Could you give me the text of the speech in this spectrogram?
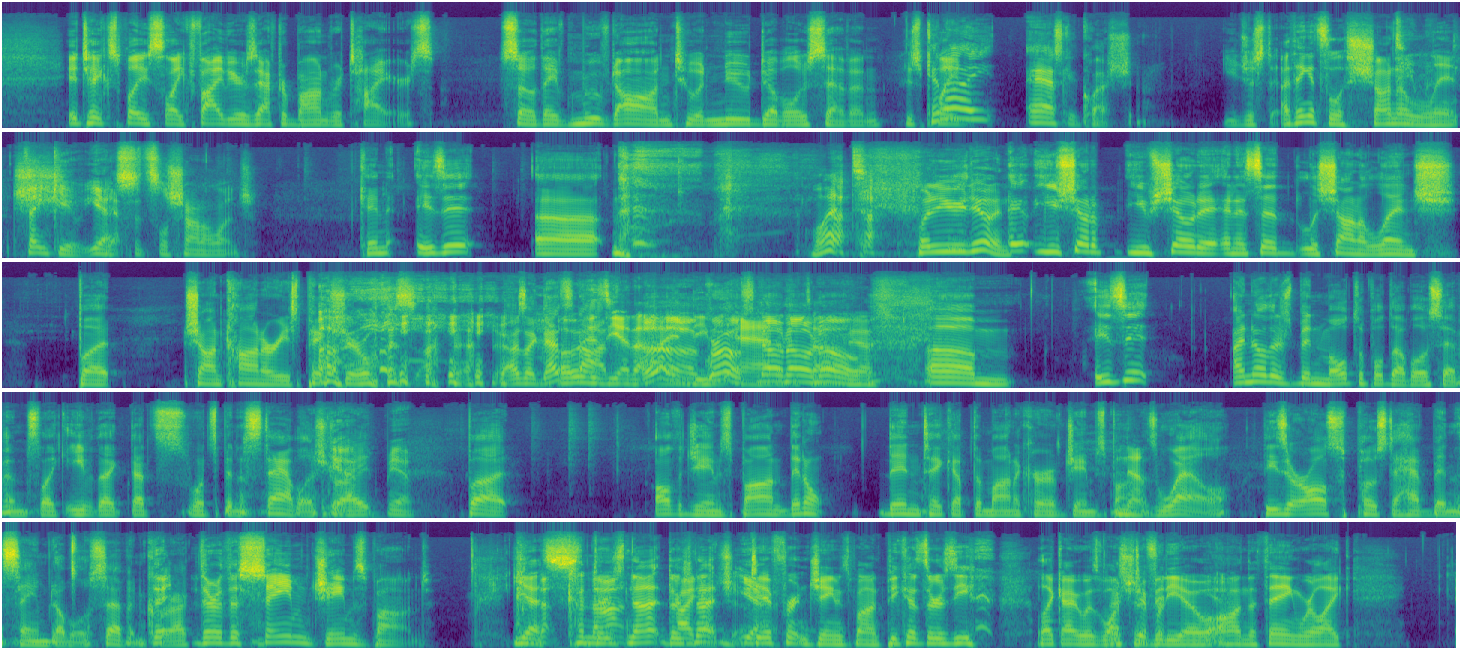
It takes place like 5 years after Bond retires. So they've moved on to a new 007 who's Can played I ask a question? you just I think it's Lashana Lynch. Thank you. Yes, it's Lashana Lynch. Can is it? Uh, What? what are you doing? it- you showed a, you showed it, and it said Lashana Lynch, but Sean Connery's picture was. I was like, that's Oh, it not. is, yeah, the Ugh, IMDb gross. ad No, at no, the no. top, Is it? I know there's been multiple 007s, like even like that's what's been established, Yeah, right? Yeah. But all the James Bond, they don't then take up the moniker of James Bond No. as well. These are all supposed to have been the same 007, They, correct? they're the same James Bond. Yes, cannot- there's not there's I not gotcha. different James Bond because there's the like I was watching a different- video yeah. on the thing where like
